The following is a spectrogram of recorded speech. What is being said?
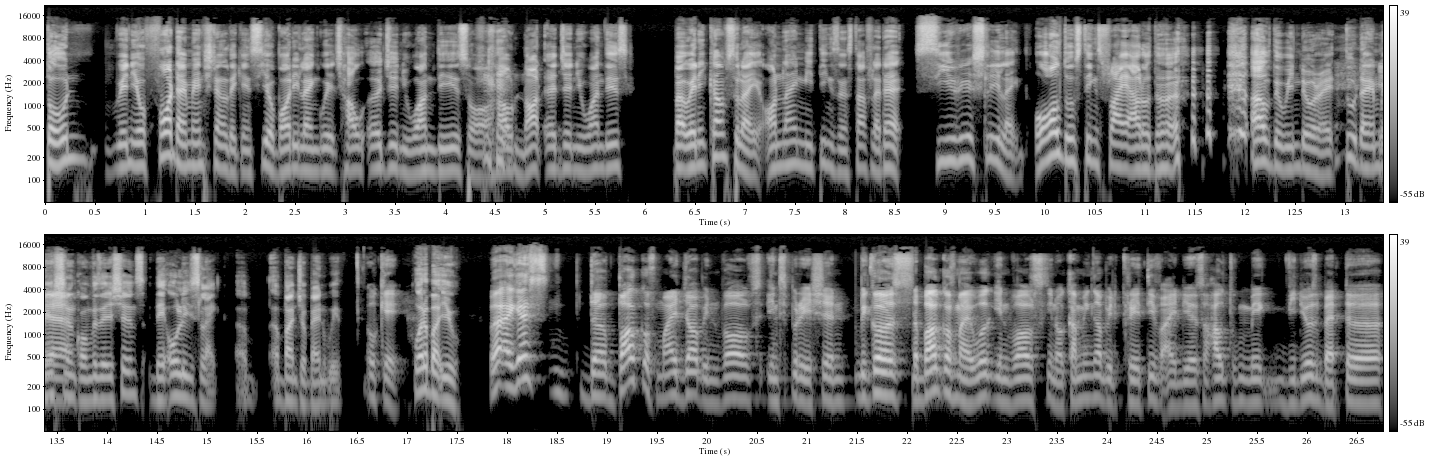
tone when you're four dimensional. They can see your body language, how urgent you want this, or how not urgent you want this. But when it comes to like online meetings and stuff like that, seriously, like all those things fly out of the out of the window, right? Two dimensional conversations, they always like a, a bunch of bandwidth. Okay. What about you? Well, I guess the bulk of my job involves inspiration because the bulk of my work involves, you know, coming up with creative ideas, how to make videos better,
